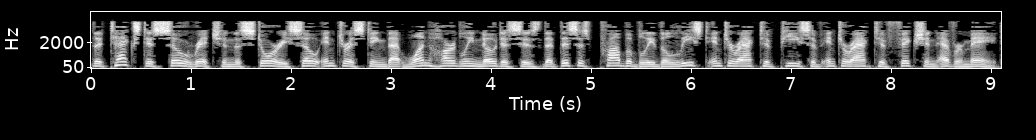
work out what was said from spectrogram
the text is so rich and the story so interesting that one hardly notices that this is probably the least interactive piece of interactive fiction ever made.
